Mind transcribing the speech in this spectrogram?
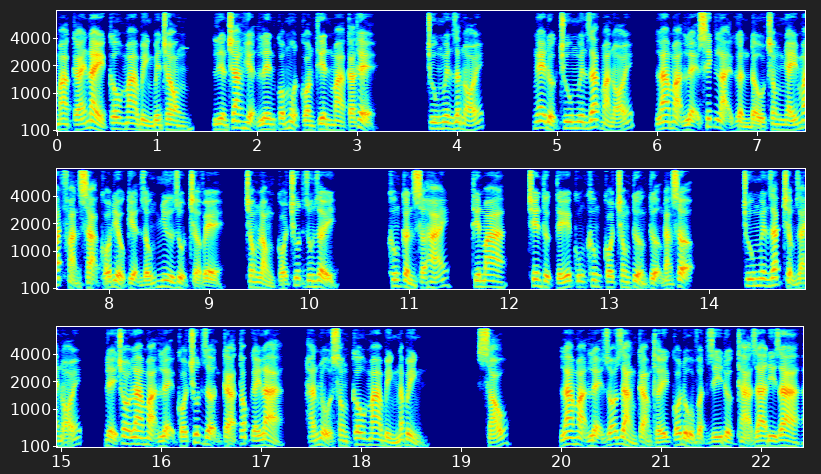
mà cái này câu ma bình bên trong, liền trang hiện lên có một con thiên ma cá thể. Chu nguyên giác nói. Nghe được chu nguyên giác mà nói, la mạn lệ xích lại gần đầu trong nháy mắt phản xạ có điều kiện giống như rụt trở về, trong lòng có chút run dày không cần sợ hãi, thiên ma, trên thực tế cũng không có trong tưởng tượng đáng sợ. Chu nguyên giác chậm dãi nói, để cho la mạn lệ có chút giận cả tóc gáy là, hắn nổ xong câu ma bình nắp bình. Sáu. La mạn lệ rõ ràng cảm thấy có đồ vật gì được thả ra đi ra,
